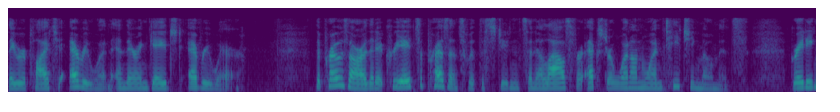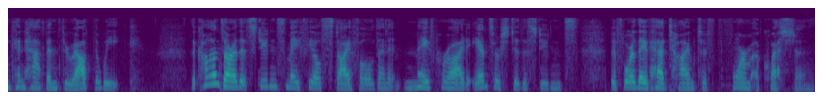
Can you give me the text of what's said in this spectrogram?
They reply to everyone and they're engaged everywhere. The pros are that it creates a presence with the students and allows for extra one-on-one -on -one teaching moments. Grading can happen throughout the week. The cons are that students may feel stifled and it may provide answers to the students before they've had time to form a question.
